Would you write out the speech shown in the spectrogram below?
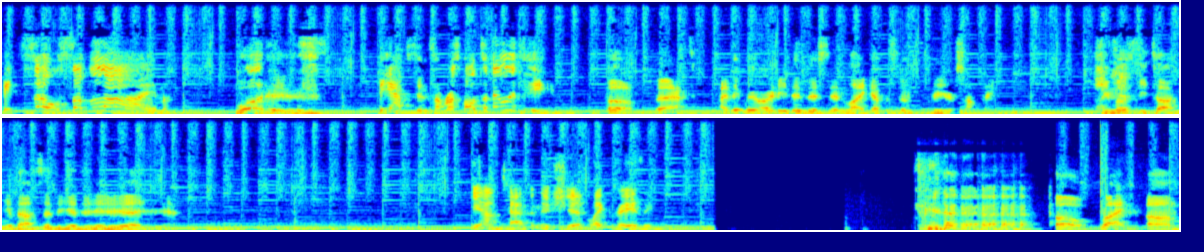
It's so sublime! What is? The absence of responsibility! Oh, that. I think we already did this in like episode three or something. She must be talking about something. Yeah, yeah, yeah. Yeah, I'm tapping this shit like crazy. Oh, right. Um,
